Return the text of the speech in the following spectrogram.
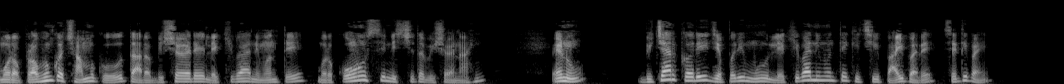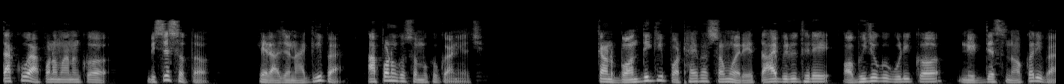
ମୋର ପ୍ରଭୁଙ୍କ ଛାମୁକୁ ତାର ବିଷୟରେ ଲେଖିବା ନିମନ୍ତେ ମୋର କୌଣସି ନିଶ୍ଚିତ ବିଷୟ ନାହିଁ। ଏଣୁ ବିଚାର କରି ଯେପରି ମୁଁ ଲେଖିବା ନିମନ୍ତେ କିଛି ପାଇପାରେ ସେଥିପାଇଁ ତାକୁ ଆପଣମାନଙ୍କ ବିଶେଷତଃ ହେ ରାଜନ ଆଗ୍ରିପା ଆପଣଙ୍କ ସମ୍ମୁଖକୁ ଆଣିଅଛି। କାରଣ ବନ୍ଦୀକି ପଠାଇବା ସମୟରେ ତା ବିରୁଦ୍ଧରେ ଅଭିଯୋଗଗୁଡ଼ିକ ନିର୍ଦ୍ଦେଶ ନ କରିବା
